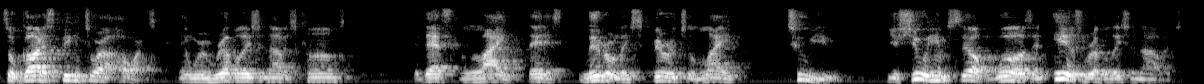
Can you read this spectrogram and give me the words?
So God is speaking to our hearts. And when revelation knowledge comes, that's life. That is literally spiritual life to you. Yeshua himself was and is revelation knowledge.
